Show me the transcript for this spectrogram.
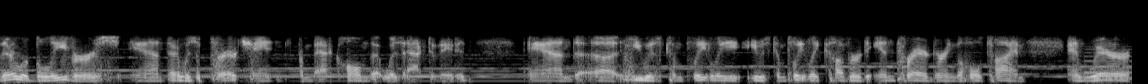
there were believers, and there was a prayer chain from back home that was activated, and uh, he was completely he was completely covered in prayer during the whole time, and where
